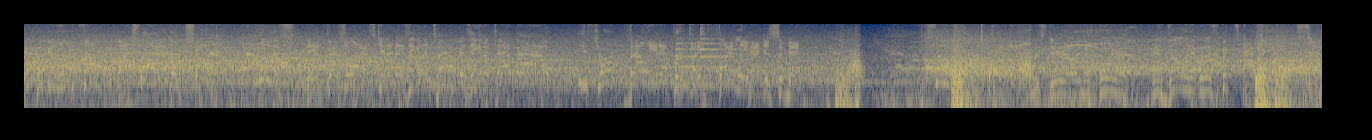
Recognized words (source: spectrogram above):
It could be lights out. A triangle choke by Lumis. The official asking him, is he going to tap? Is he going to tap out? He's trying. Valiant effort, but he finally had to submit. Mysterio in the corner, and Dominic with a spectacular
